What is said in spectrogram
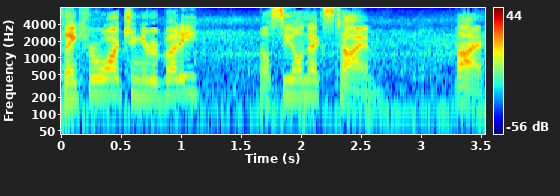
Thank you for watching, everybody. And I'll see you all next time. Bye.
